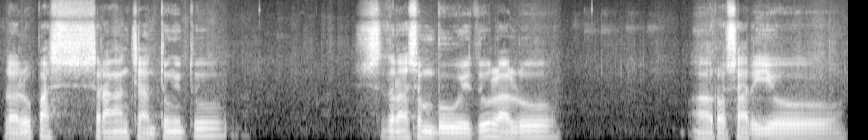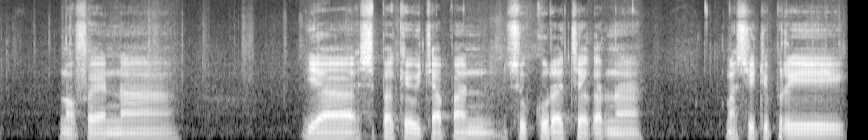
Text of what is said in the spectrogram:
Lalu pas serangan jantung itu setelah sembuh itu lalu uh, rosario, novena ya sebagai ucapan syukur aja karena masih diberi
